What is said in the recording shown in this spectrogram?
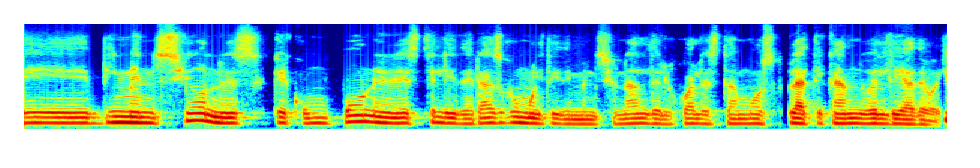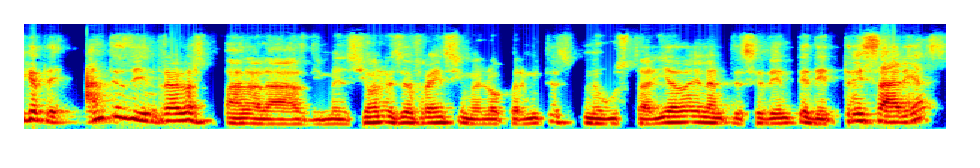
eh, dimensiones que componen este liderazgo multidimensional del cual estamos platicando el día de hoy. Fíjate, antes de entrar a las, a las dimensiones, Efraín, si me lo permites, me gustaría dar el antecedente de tres áreas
